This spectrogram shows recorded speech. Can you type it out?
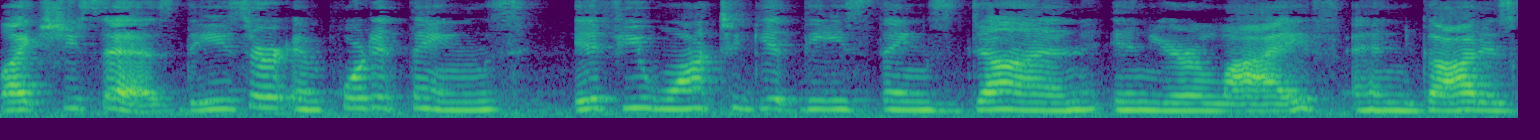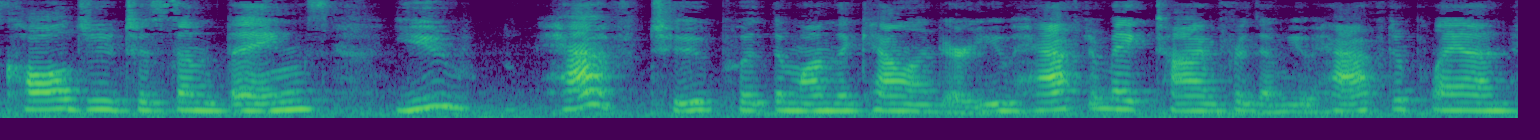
like she says, these are important things if you want to get these things done in your life and God has called you to some things, you have to put them on the calendar. You have to make time for them. You have to plan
